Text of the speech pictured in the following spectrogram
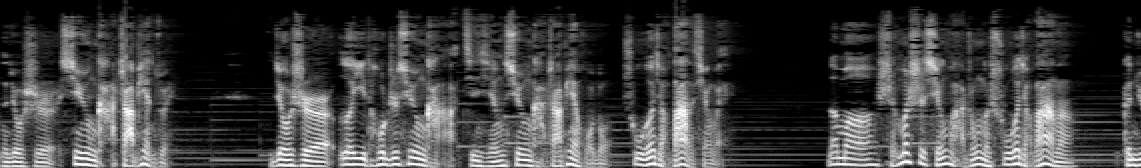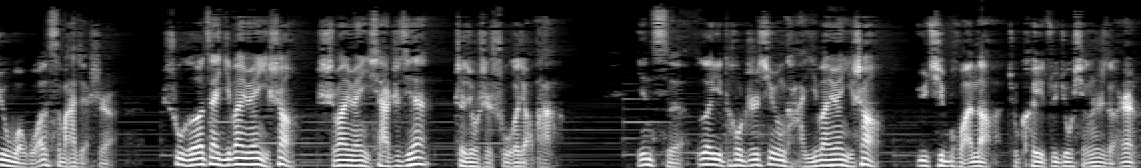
那就是信用卡诈骗罪，也就是恶意透支信用卡进行信用卡诈骗活动，数额较大的行为。那么什么是刑法中的数额较大呢？根据我国的司法解释，数额在一万元以上、十万元以下之间，这就是数额较大了。因此，恶意透支信用卡一万元以上，逾期不还的，就可以追究刑事责任了。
